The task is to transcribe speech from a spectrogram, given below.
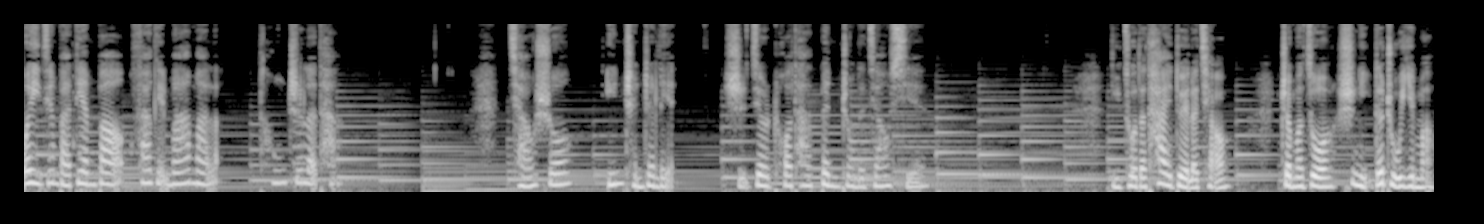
我已经把电报发给妈妈了，通知了她。乔说，阴沉着脸，使劲拖他笨重的胶鞋。你做的太对了，乔，这么做是你的主意吗？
